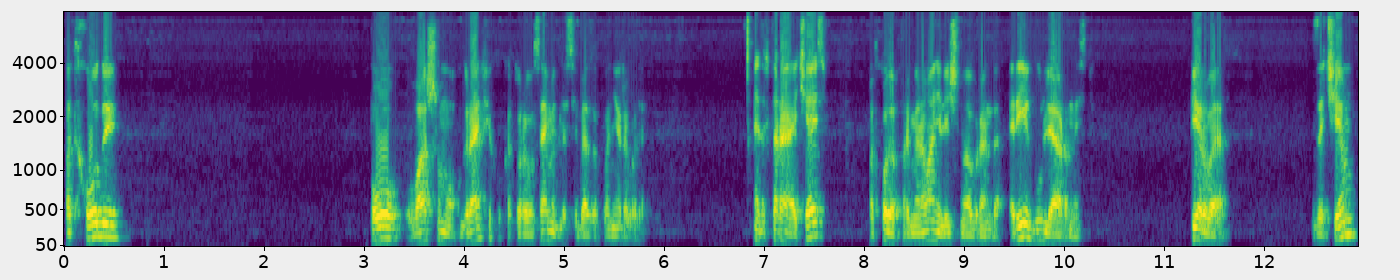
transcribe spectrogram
подходы по вашему графику, который вы сами для себя запланировали. Это вторая часть подхода формирования личного бренда. Регулярность. Первое. Зачем,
